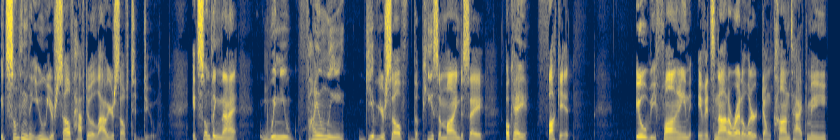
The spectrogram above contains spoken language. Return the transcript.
it's something that you yourself have to allow yourself to do it's something that when you finally give yourself the peace of mind to say, okay, fuck it. It will be fine. If it's not a red alert, don't contact me.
